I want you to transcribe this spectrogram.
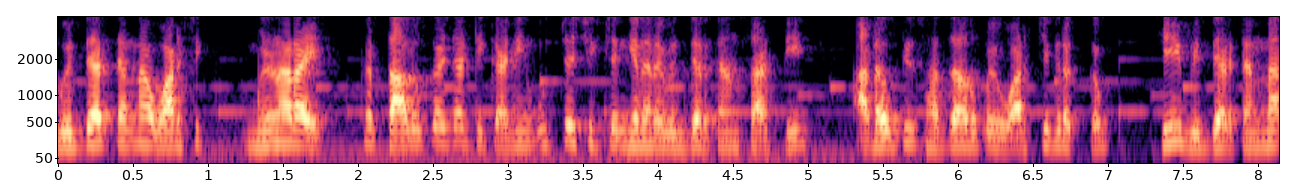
विद्यार्थ्यांना वार्षिक मिळणार आहे. तर तालुक्याच्या ठिकाणी उच्च शिक्षण घेणाऱ्या विद्यार्थ्यांसाठी अडतीस हजार रुपये वार्षिक रक्कम ही विद्यार्थ्यांना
